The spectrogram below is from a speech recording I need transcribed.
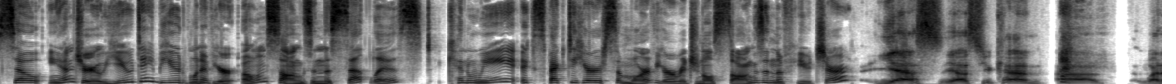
so, Andrew, you debuted one of your own songs in the set list. Can we expect to hear some more of your original songs in the future? Yes, yes, you can. Uh, when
